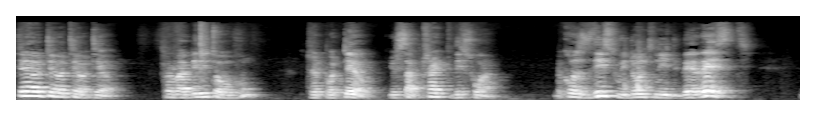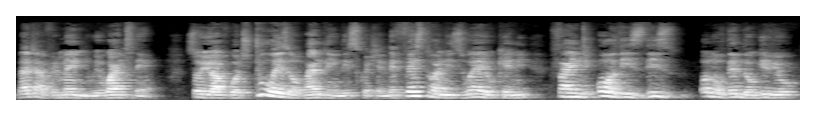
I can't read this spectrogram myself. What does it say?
tail, tail, tail, tail. Probability of triple tail. You subtract this one. Because this we don't need. The rest that have remained, we want them. So you have got two ways of handling this question. The first one is where you can find all these. These, all of them, they'll give you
